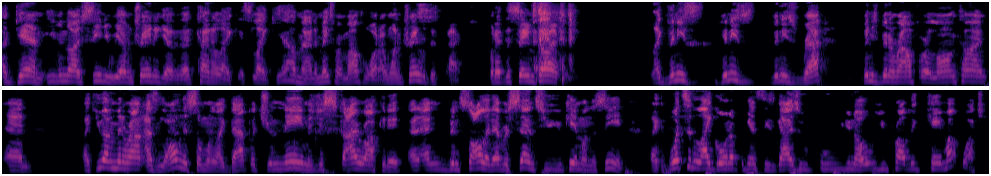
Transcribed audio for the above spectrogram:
again, even though I've seen you, we haven't trained together. That kind of like it's like, yeah, man, it makes my mouth water. I want to train with this guy. But at the same time, like Vinny's Vinny's Vinny's rep. Vinny's been around for a long time and like you haven't been around as long as someone like that, but your name has just skyrocketed and, and been solid ever since you, you came on the scene. Like what's it like going up against these guys who, who you know, you probably came up watching?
